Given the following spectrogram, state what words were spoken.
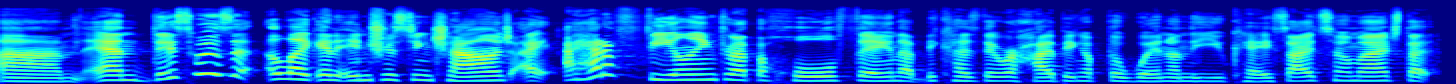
Um, and this was uh, like an interesting challenge. I, I had a feeling throughout the whole thing that because they were hyping up the win on the UK side so much that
